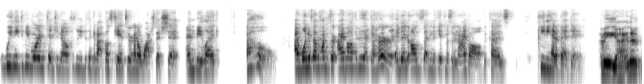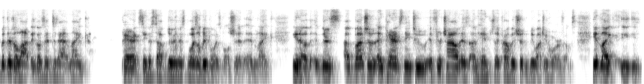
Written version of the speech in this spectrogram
we need to be more intentional because we need to think about those kids who are going to watch this shit and be like, oh, I wonder if that would happen with their eyeball if I do that to her. And then all of a sudden the kid's missing an eyeball because Petey had a bad day. I mean, yeah, and there's but there's a lot that goes into that. Like parents need to stop doing this boys will be boys bullshit. And like you know, there's a bunch of, and parents need to, if your child is unhinged, they probably shouldn't be watching horror films. It like, you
